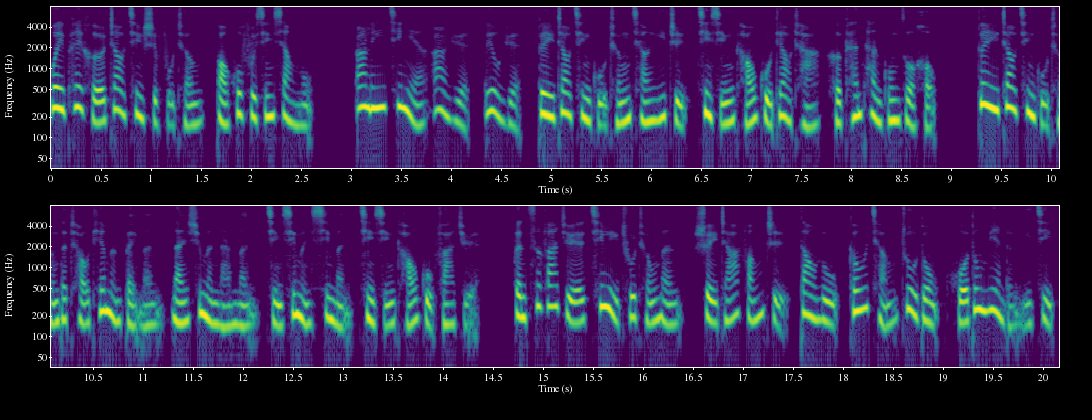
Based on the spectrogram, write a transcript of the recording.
为配合肇庆市府城保护复兴项目，二零一七年二月、六月对肇庆古城墙遗址进行考古调查和勘探工作后，对肇庆古城的朝天门北门、南圩门南门、景西门西门进行考古发掘。本次发掘清理出城门、水闸、房址、道路、沟墙、柱洞、活动面等遗迹。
